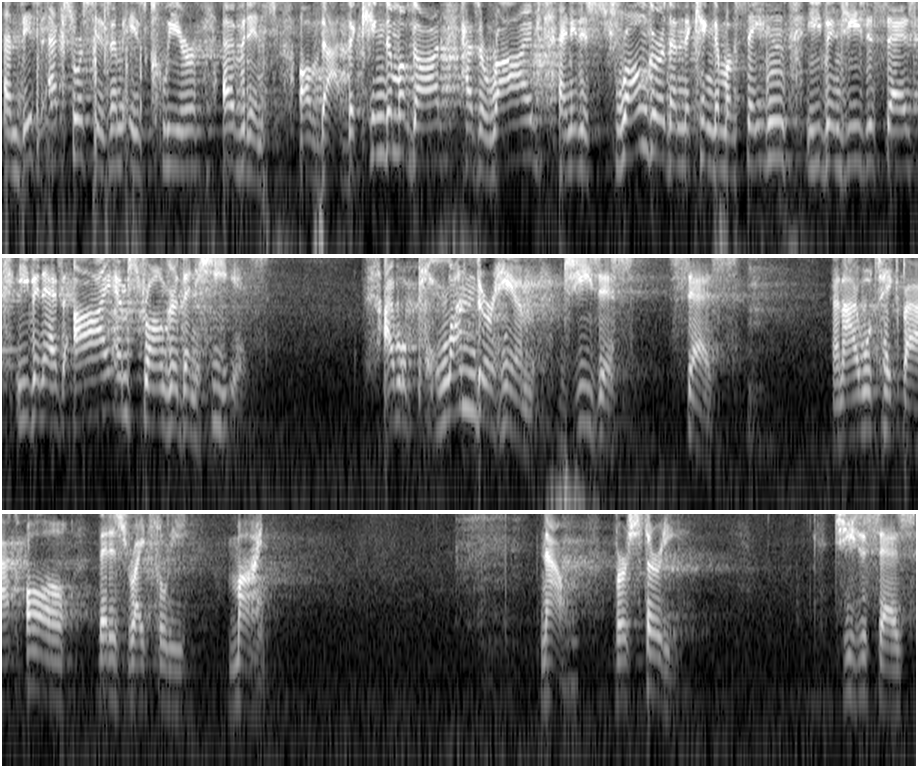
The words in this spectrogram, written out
and this exorcism is clear evidence of that. The kingdom of God has arrived and it is stronger than the kingdom of Satan. Even Jesus says, even as I am stronger than he is. I will plunder him, Jesus says, and I will take back all that is rightfully mine. Now, verse 30. Jesus says,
